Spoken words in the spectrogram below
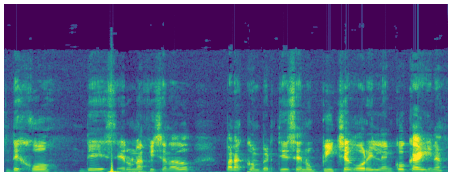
dejó de ser un aficionado para convertirse en un pinche gorila en cocaína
